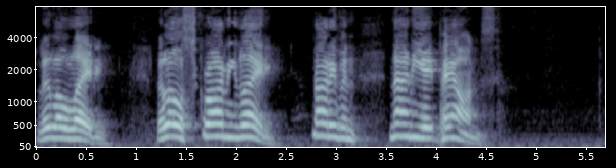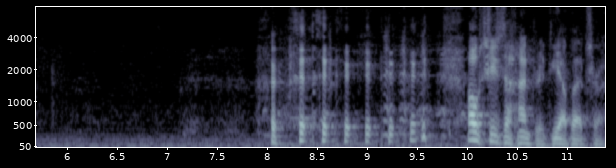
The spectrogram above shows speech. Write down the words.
Little old lady. Little old scrawny lady. Not even 98 pounds. oh, she's 100. Yeah, that's right.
